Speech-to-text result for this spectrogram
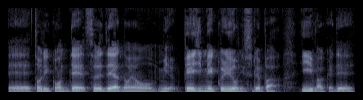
えー、取り込んで、それであの、ページめくるようにすればいいわけで、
